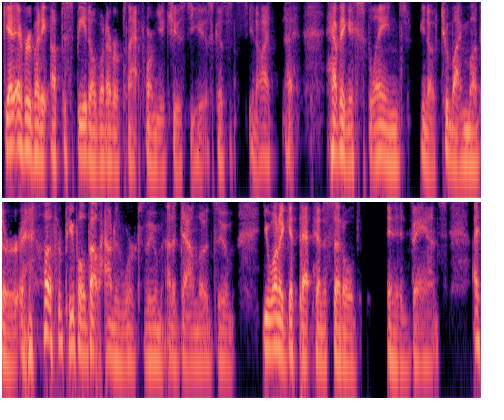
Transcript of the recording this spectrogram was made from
get everybody up to speed on whatever platform you choose to use because you know I, I, having explained you know to my mother and other people about how to work zoom how to download zoom you want to get that kind of settled in advance. I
